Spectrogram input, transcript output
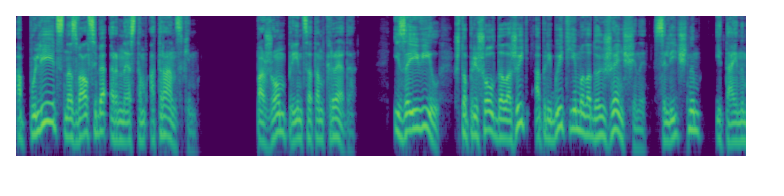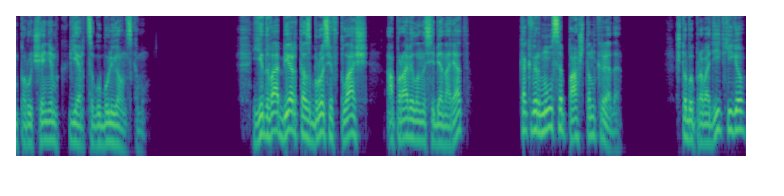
Аппулиец назвал себя Эрнестом Атранским, пажом принца Танкреда, и заявил, что пришел доложить о прибытии молодой женщины с личным и тайным поручением к герцогу Бульонскому. Едва Берта, сбросив плащ, оправила на себе наряд, как вернулся паж Танкреда, чтобы проводить ее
